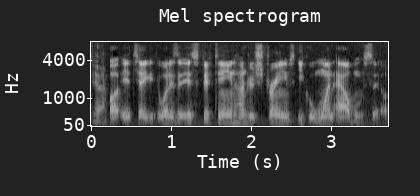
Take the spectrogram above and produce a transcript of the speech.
Yeah. uh, it take what is it? It's 1500 streams equal one album sale.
